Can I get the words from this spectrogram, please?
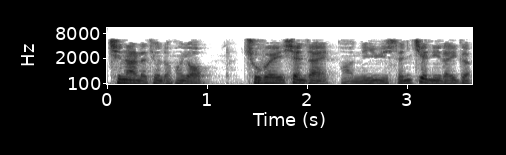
亲爱的听众朋友，除非现在啊，你与神建立了一个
